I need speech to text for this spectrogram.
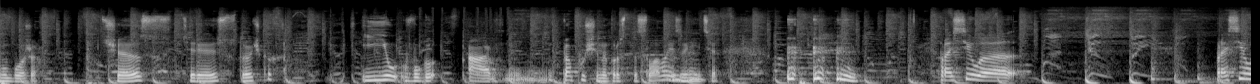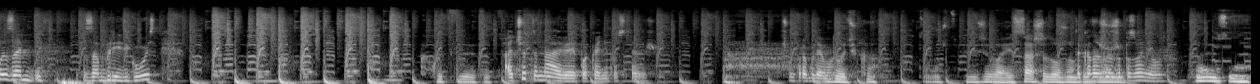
О боже. Сейчас теряюсь в строчках. И в угол... А, пропущены просто слова, извините. Просила... Просила заб- забрить гость. Какой ты этот, А что ты на авиа пока не поставишь? В чем проблема? дочка. Потому что переживай. И Саша должен Так она же уже позвонить. позвонила. Ну, не знаю.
